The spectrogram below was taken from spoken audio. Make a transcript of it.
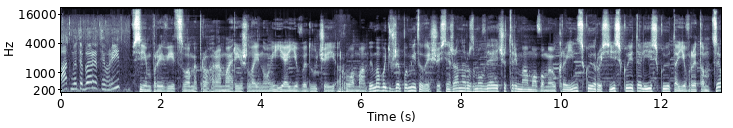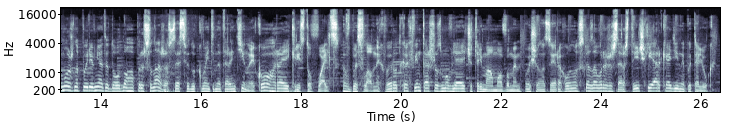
Хрінокес. Ат метеберете в? Всім привіт! З вами програма Ріж Лайно і я її ведучий Рома. Ви, мабуть, вже помітили, що Сніжана розмовляє чотирма мовами: українською, російською, італійською та євритом. Це можна порівняти до одного персонажа всесвіту Квентіна Тарантіно, якого грає Крістоф Вальц. В безславних виродках він теж розмовляє чотирма мовами. Ось що на цей рахунок сказав режисер стрічки Аркадій Непиталюк.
